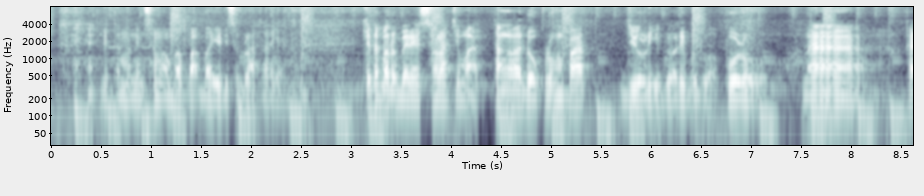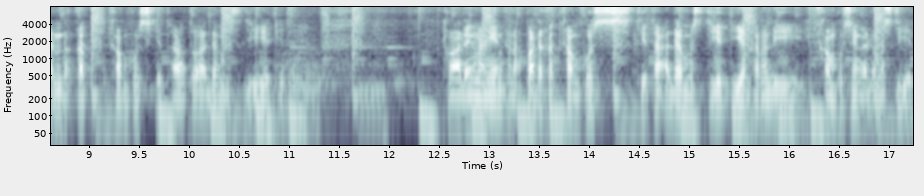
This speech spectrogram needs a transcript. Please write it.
ditemenin sama Bapak Bayu di sebelah saya. Kita baru beres sholat Jumat tanggal 24 Juli 2020. Nah, kan dekat kampus kita tuh ada masjid gitu ya kalau ada yang nanyain kenapa dekat kampus kita ada masjid? Ya karena di kampusnya nggak ada masjid.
